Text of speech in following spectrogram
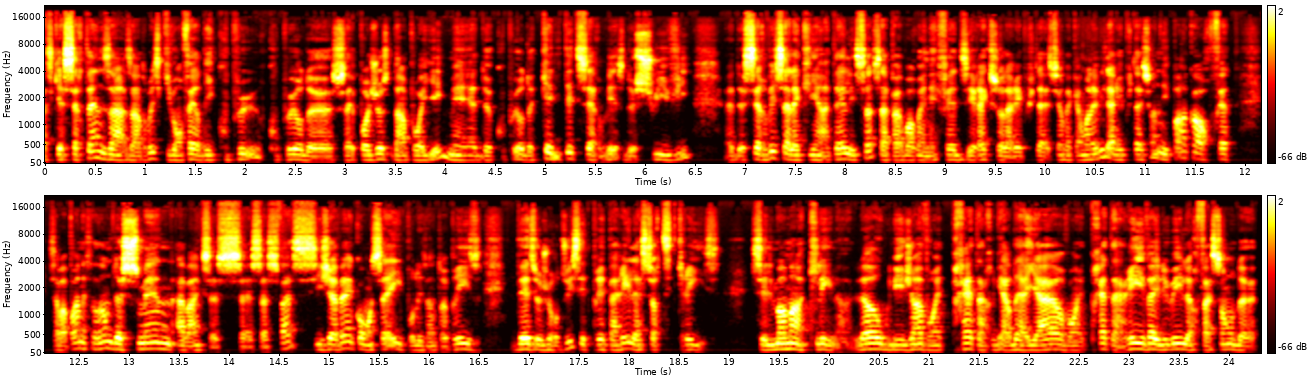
Parce qu'il y a certaines entreprises qui vont faire des coupures, coupures de, c'est pas juste d'employés, mais de coupures de qualité de service, de suivi, euh, de service à la clientèle. Et ça, ça peut avoir un effet direct sur la réputation. Donc, à mon avis, la réputation n'est pas encore faite. Ça va prendre un certain nombre de semaines avant que ça, ça se fasse. Si j'avais un conseil pour les entreprises dès aujourd'hui, c'est de préparer la sortie de crise c'est le moment clé, là, où les gens vont être prêts à regarder ailleurs, vont être prêts à réévaluer leur façon de,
